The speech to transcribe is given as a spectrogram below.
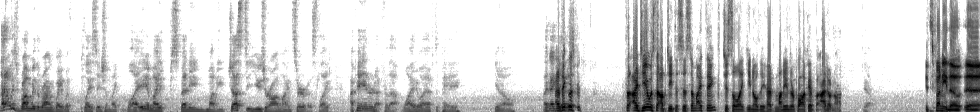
that always rubbed me the wrong way with PlayStation. Like, why am I spending money just to use your online service? Like, I pay internet for that. Why do I have to pay? You know, like I, I think it was the idea was to update the system. I think just to like you know they have money in their pocket, but I don't know. yeah. It's funny though. Uh,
